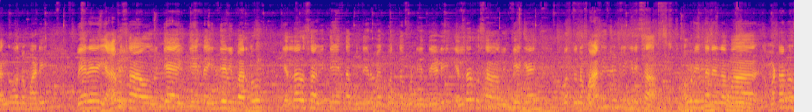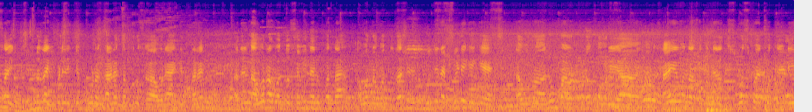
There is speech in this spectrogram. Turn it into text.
ಸಂಘವನ್ನು ಮಾಡಿ ಬೇರೆ ಯಾರು ಸಹ ವಿದ್ಯೆ ವಿದ್ಯೆಯಿಂದ ಹಿಂದೇರಿಬಾರ್ದು ಎಲ್ಲರೂ ಸಹ ವಿದ್ಯೆಯಿಂದ ಮುಂದಿರಬೇಕು ಅಂತ ಬಿಟ್ಟು ಅಂತ ಹೇಳಿ ಎಲ್ಲರಿಗೂ ಸಹ ವಿದ್ಯೆಗೆ ಮತ್ತು ನಮ್ಮ ಆದಿಚುಂಚನಗಿರಿ ಸಹ ಅವರಿಂದನೇ ನಮ್ಮ ಮಠನೂ ಸಹ ಇಷ್ಟು ಸುಣ್ಣದಾಗಿ ಬೆಳೆಯೋದಕ್ಕೆ ಪೂರ್ಣ ಕಾರಣಕರ್ತರು ಸಹ ಅವರೇ ಆಗಿರ್ತಾರೆ. ಅದರಿಂದ ಅವರ ಒಂದು ಸವಿ ನೆನಪನ್ನು ಅವರ ಒಂದು ದರ್ಶನದಿಂದ ಮುಂದಿನ ಪೀಳಿಗೆಗೆ ನಾವು ಅನುವು ಮಾಡಿಕೊಡೋಕೆ ಅವರ ಅವರ ಸಹಾಯವನ್ನು ನೆನ- ಸ್ಮರಿಸ್ಬೇಕು ಅಂತ ಹೇಳಿ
